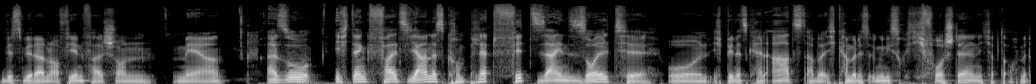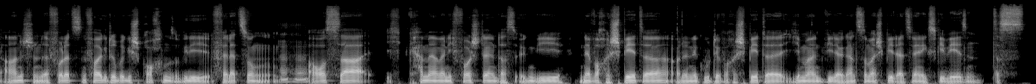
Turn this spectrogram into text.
wissen wir dann auf jeden Fall schon mehr. Also ich denke, falls Janis komplett fit sein sollte, und ich bin jetzt kein Arzt, aber ich kann mir das irgendwie nicht so richtig vorstellen. Ich habe da auch mit Arne schon in der vorletzten Folge drüber gesprochen, so wie die Verletzung mhm. aussah. Ich kann mir aber nicht vorstellen, dass irgendwie eine Woche später oder eine gute Woche später jemand wieder ganz normal spielt, als wäre nichts gewesen. Das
